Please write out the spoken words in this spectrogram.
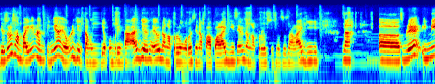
Justru sampah ini nantinya ya udah jadi tanggung jawab pemerintah aja. Saya udah nggak perlu ngurusin apa-apa lagi saya udah nggak perlu susah-susah lagi nah uh, sebenarnya ini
